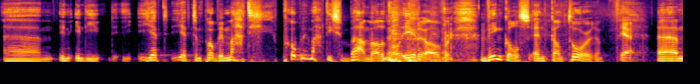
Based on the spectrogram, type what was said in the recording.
ehm, in, in die, je hebt, je hebt een problematisch, problematische baan. We hadden het al eerder over winkels en kantoren. Ja. Ehm,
